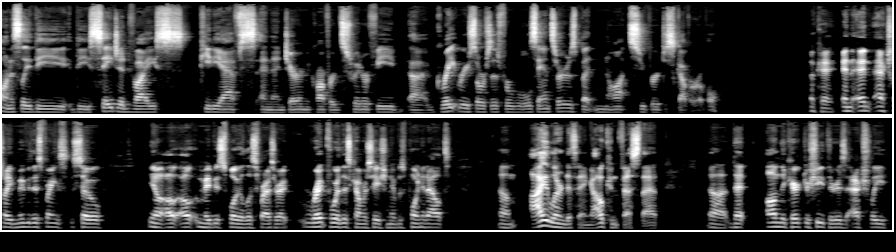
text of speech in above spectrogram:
honestly, the the sage advice PDFs and then Jeremy Crawford's Twitter feed, uh, great resources for rules answers, but not super discoverable. Okay, and and actually, maybe this brings so, you know, I'll, I'll maybe spoil the surprise. Right, right before this conversation, it was pointed out. Um, I learned a thing. I'll confess that uh, that on the character sheet there is actually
